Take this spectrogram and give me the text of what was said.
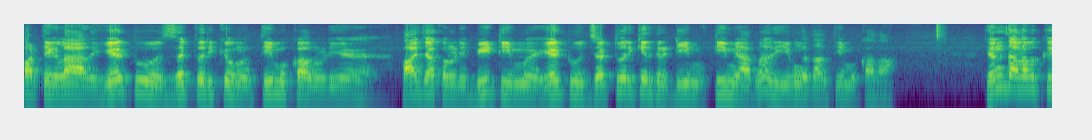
பார்த்தீங்களா அது ஏ டு ஜெட் வரைக்கும் திமுகவினுடைய பாஜகவினுடைய B team A to Z வரைக்கும் இருக்கிற டீம் டீம் யாருன்னா அது இவங்க தான் திமுக தான். எந்த அளவுக்கு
